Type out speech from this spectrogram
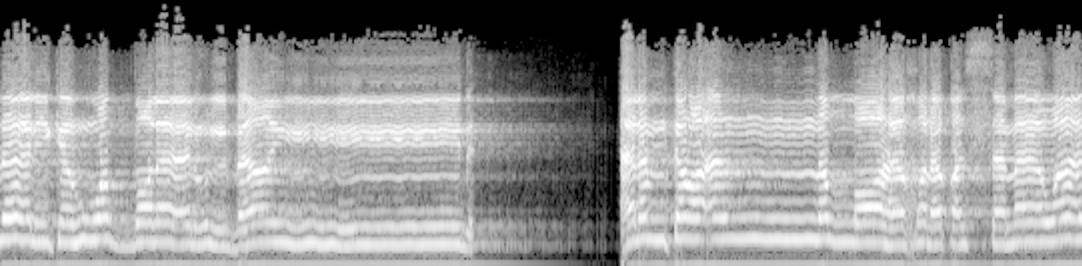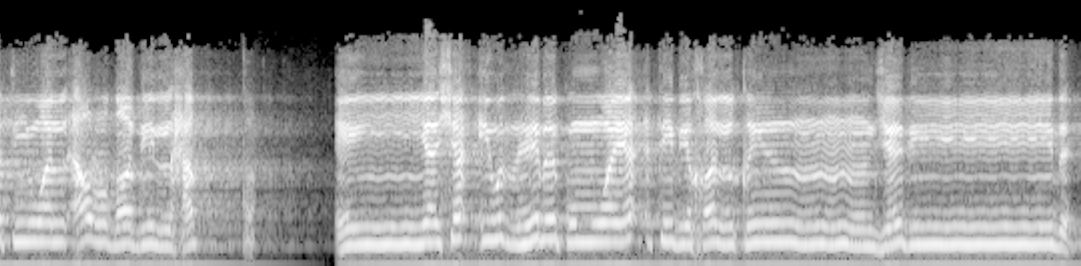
ذلك هو الضلال البعيد. ألم تر أن الله خلق السماوات والأرض بالحق؟ إن يشأ يذهبكم ويأت بخلق جديد.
